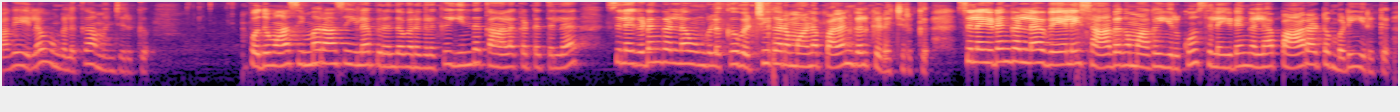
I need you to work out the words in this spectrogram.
வகையில் உங்களுக்கு அமைஞ்சிருக்கு. பொதுவாக சிம்ம ராசியில் பிறந்தவர்களுக்கு இந்த காலகட்டத்தில் சில இடங்களில் உங்களுக்கு வெற்றிகரமான பலன்கள் கிடைச்சிருக்கு. சில இடங்களில் வேலை சாதகமாக இருக்கும் சில இடங்களில் பாராட்டும்படி இருக்குது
